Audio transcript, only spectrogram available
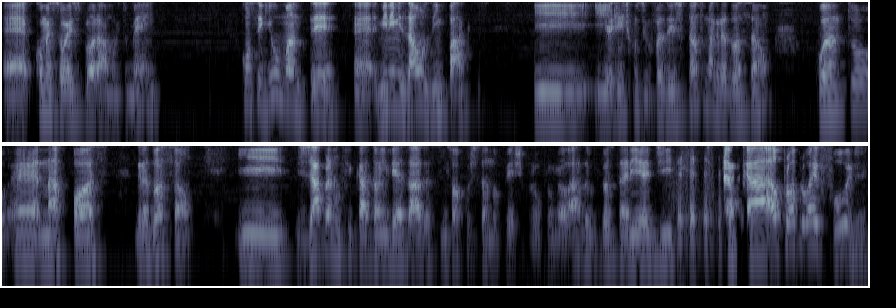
é, começou a explorar muito bem, conseguiu manter, é, minimizar os impactos. E, e, a gente conseguiu fazer isso tanto na graduação quanto é, na pós-graduação. E já para não ficar tão enviesado assim, só puxando o peixe para o meu lado, eu gostaria de destacar o próprio iFood,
